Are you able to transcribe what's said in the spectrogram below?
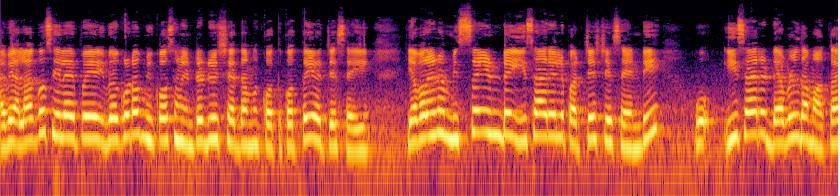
అవి ఎలాగో సీల్ అయిపోయాయి ఇవి కూడా మీకోసం ఇంట్రడ్యూస్ చేద్దాం కొత్త కొత్తవి వచ్చేసాయి. ఎవరైనా మిస్ అయ్యి ఉంటే ఈ శారీలు పర్చేస్ చేసేయండి. ఈసారి ఈ సారీ డబుల్ ధమాకా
